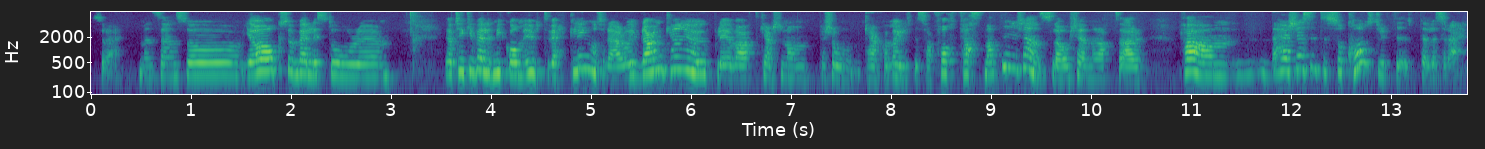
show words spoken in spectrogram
Sådär. Men sen så, jag har också en väldigt stor eh, jag tycker väldigt mycket om utveckling och sådär och ibland kan jag uppleva att kanske någon person kanske möjligtvis har fått, fastnat i en känsla och känner att så här, fan, det här känns inte så konstruktivt eller sådär.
